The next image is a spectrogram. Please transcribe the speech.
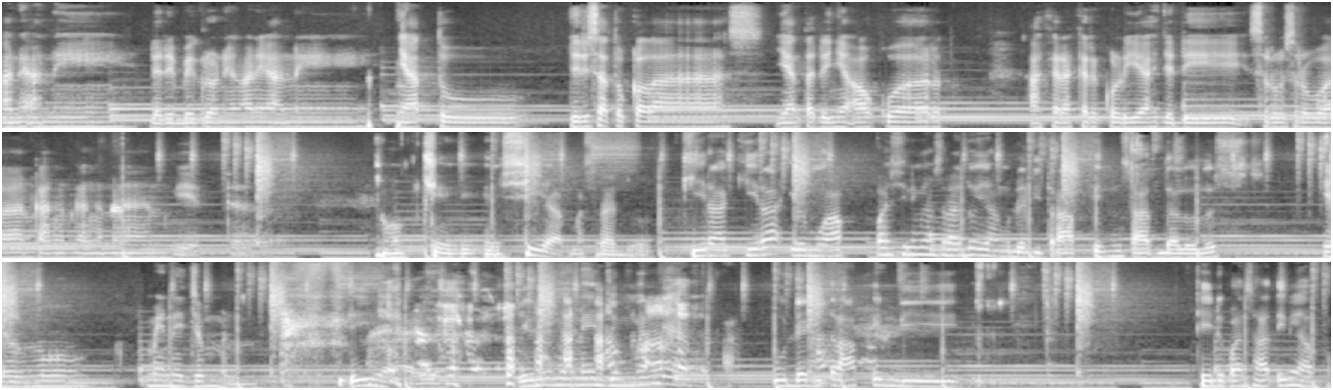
aneh-aneh dari background yang aneh-aneh nyatu. Jadi satu kelas yang tadinya awkward akhir-akhir kuliah jadi seru-seruan kangen-kangenan gitu Oke, siap Mas Rado. Kira-kira ilmu apa sih nih Mas Rado yang udah diterapin saat udah lulus? ilmu manajemen iya, iya. ilmu manajemen yang udah diterapin di kehidupan saat ini apa?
